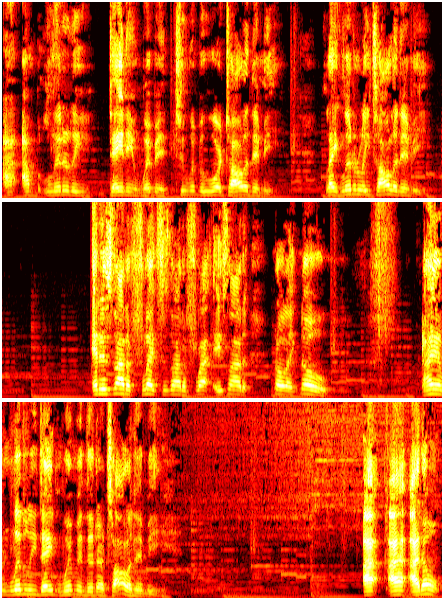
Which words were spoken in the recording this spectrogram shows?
I, I'm literally dating women, two women who are taller than me, like literally taller than me. And it's not a flex. It's not a flat. It's not a no. Like no, I am literally dating women that are taller than me. I I I don't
